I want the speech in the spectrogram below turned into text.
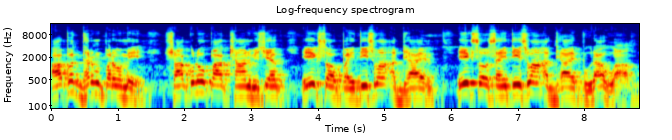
आपद धर्म पर्व में शाकुलोपाख्यान विषयक एक सौ अध्याय, एक सौ अध्याय पूरा हुआ।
